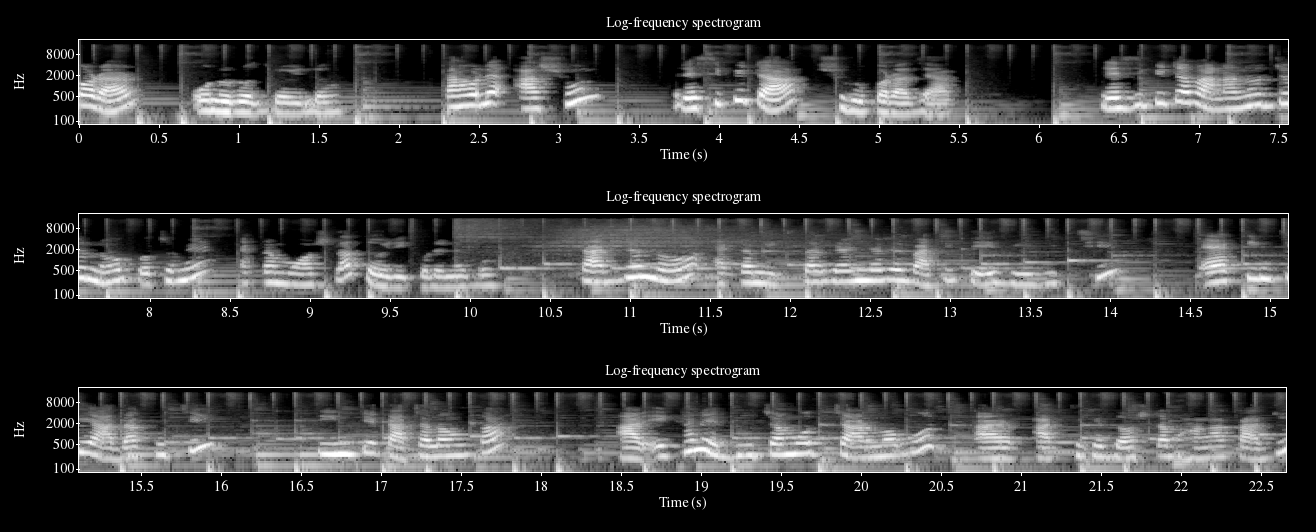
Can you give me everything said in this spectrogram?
করার অনুরোধ রইল। তাহলে আসুন রেসিপিটা শুরু করা যাক। রেসিপিটা বানানোর জন্য প্রথমে একটা মশলা তৈরি করে নেব। তার জন্য একটা মিক্সার গ্রাইন্ডারের বাটিতে দিয়ে দিচ্ছি এক ইঞ্চি আদা কুচি, তিনটে কাঁচা লঙ্কা, আর এখানে দু চামচ চার মগজ আর আট থেকে দশটা ভাঙা কাজু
